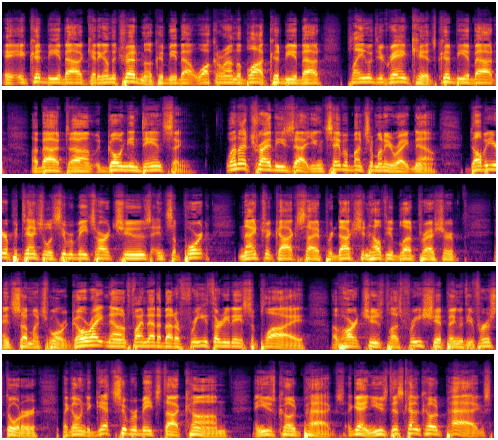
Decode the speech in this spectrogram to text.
It, it could be about getting on the treadmill. It could be about walking around the block. It could be about playing with your grandkids. It could be about about um, going and dancing. Why not try these out? You can save a bunch of money right now. Double your potential with Super Beets Heart Chews and support nitric oxide production, healthy blood pressure, and so much more. Go right now and find out about a free 30-day supply of Heart Chews plus free shipping with your first order by going to getsuperbeets.com and use code PAGS. Again, use discount code PAGS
